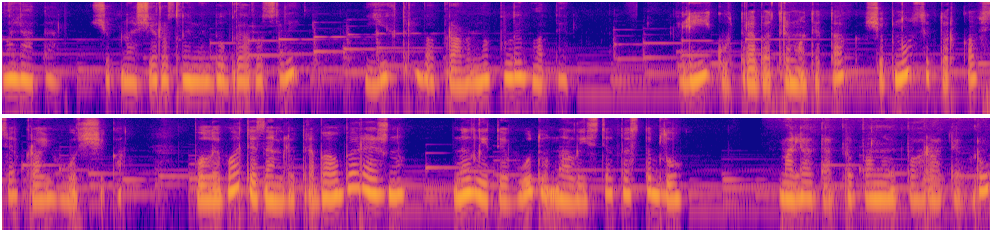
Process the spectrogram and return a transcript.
Малята, щоб наші рослини добре росли, їх треба правильно поливати. Лійку треба тримати так, щоб носик торкався краю горщика. Поливати землю треба обережно, не лити воду на листя та стебло. Малята пропоную пограти в гру,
